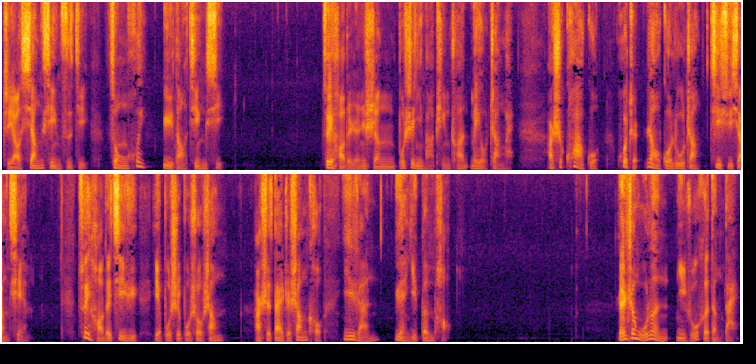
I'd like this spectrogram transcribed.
只要相信自己，总会。遇到惊喜，最好的人生不是一马平川没有障碍，而是跨过或者绕过路障继续向前。最好的际遇也不是不受伤，而是带着伤口依然愿意奔跑。人生无论你如何等待，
